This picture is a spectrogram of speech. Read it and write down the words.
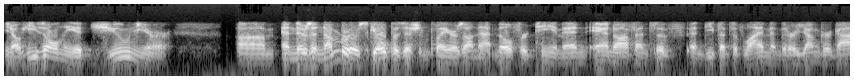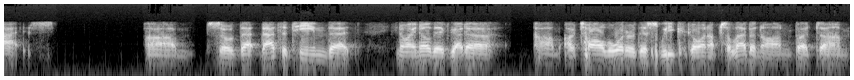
you know he's only a junior. Um, and there's a number of skill position players on that Milford team and, and offensive and defensive linemen that are younger guys. Um, so that that's a team that you know I know they've got a um, a tall order this week going up to Lebanon, but um,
